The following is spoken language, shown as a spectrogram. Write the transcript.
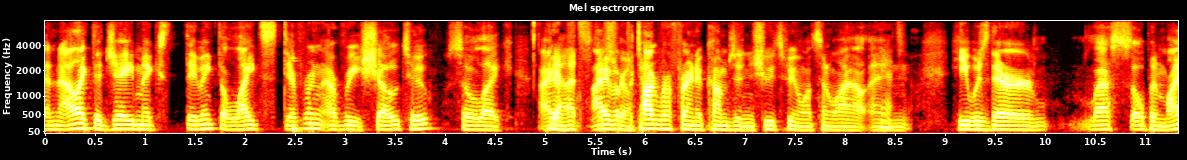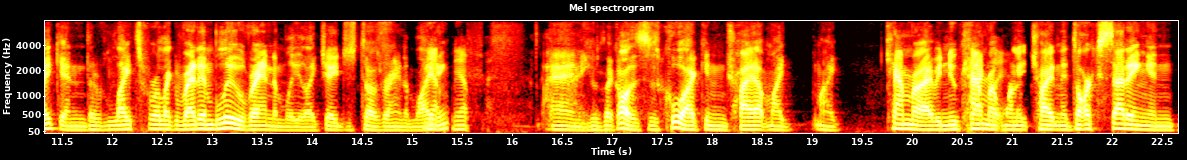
and I like that Jay makes they make the lights different every show too. So like, I Yeah, have, that's- I have that's a photographer friend who comes in and shoots me once in a while, and he was there last open mic, and the lights were like red and blue randomly, like Jay just does random lighting, Yep, yep. and he was like, "Oh, this is cool. I can try out my my camera. I have a new camera. Exactly. I want to try it in a dark setting and."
